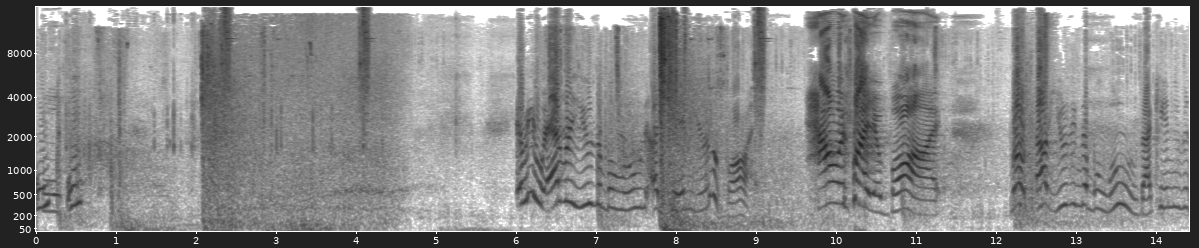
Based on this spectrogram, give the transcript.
Ooh, ooh. If you ever use a balloon again, you're a bot. How am I a bot? Bro, stop using the balloons. I can't even.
